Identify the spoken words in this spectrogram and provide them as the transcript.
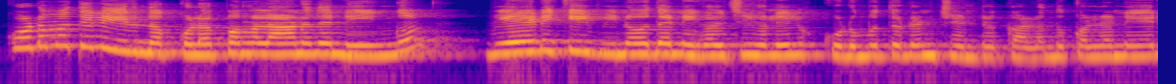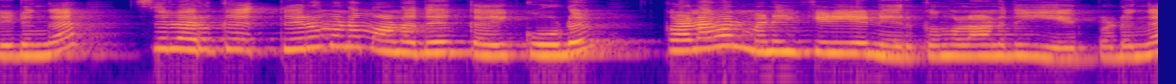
குடும்பத்தில் இருந்த குழப்பங்களானது நீங்கும். வேடிக்கை வினோத நிகழ்ச்சிகளில் குடும்பத்துடன் சென்று கலந்து கொள்ள நேரிடுங்க. சிலருக்கு திருமணமானது கைகூடும். கணவன் மனைவிக்கிடையே நெருக்கங்களானது ஏற்படுங்க.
